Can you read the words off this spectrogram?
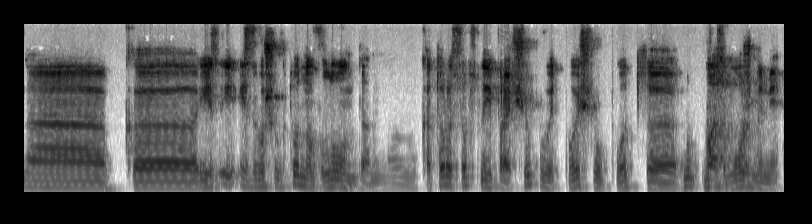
к, из, из Вашингтона в Лондон, который, собственно, и прощупывает почву под э, ну, возможными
